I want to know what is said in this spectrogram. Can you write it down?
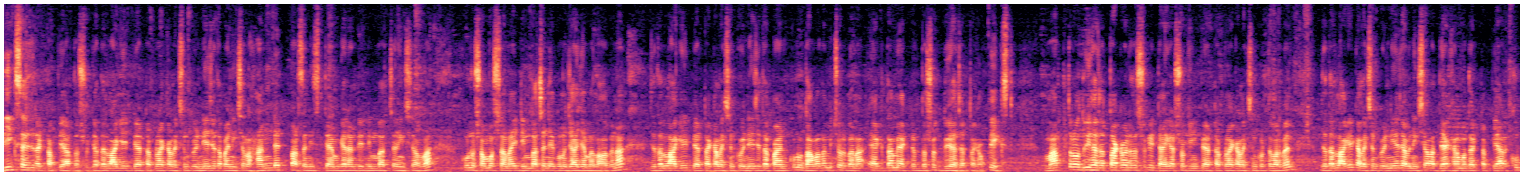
বিগ সাইজের একটা পেয়ার দর্শক, যাদের লাগে এই পেয়ারটা আপনারা কালেকশন করে নিয়ে যেতে পারেন ইনশাল্লাহ হান্ড্রেড পার্সেন্ট স্ট্যাম্প গ্যারান্টি ডিম বাচ্চা ইনশাল্লাহ কোনো সমস্যা নাই, ডিম বাচ্চা নিয়ে কোনো যায় ঝামেলা হবে না। যাদের লাগে এই পেয়ারটা কালেকশন করে নিয়ে যেতে পারেন, কোনো দামাদামি চলবে না, একদমে একটা দর্শক দুই হাজার টাকা ফিক্সড মাত্র দুই হাজার টাকা হলে দর্শক, এই টাইগার শোকিং পেয়ারটা আপনারা কালেকশন করতে পারবেন। যাদের লাগে কালেকশন করে নিয়ে যাবেন ইনশাল্লাহ দেখার মতো একটা পেয়ার খুব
